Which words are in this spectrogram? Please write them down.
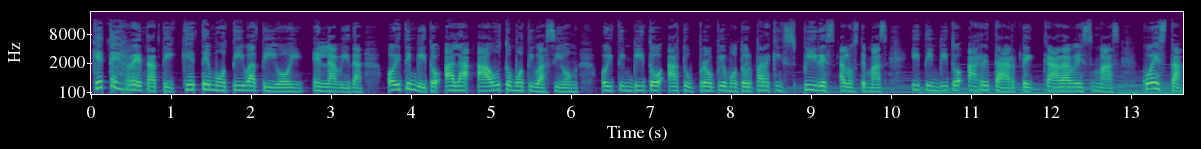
¿Qué te reta a ti? ¿Qué te motiva a ti hoy en la vida? Hoy te invito a la automotivación, hoy te invito a tu propio motor para que inspires a los demás y te invito a retarte cada vez más. Cuesta,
